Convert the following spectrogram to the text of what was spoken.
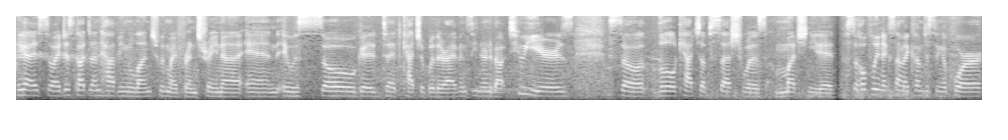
Hey guys, so I just got done having lunch with my friend Trina and it was so good to catch up with her. I haven't seen her in about two years, so the little catch up sesh was much needed. So hopefully next time I come to Singapore,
